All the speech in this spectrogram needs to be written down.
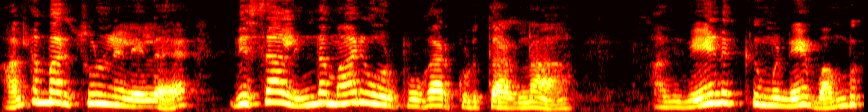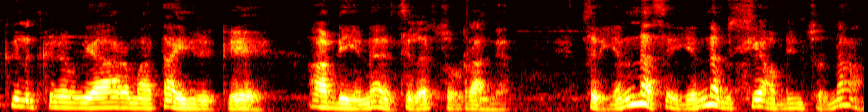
அந்த மாதிரி சூழ்நிலையில் விசால் இந்த மாதிரி ஒரு புகார் கொடுத்தாருன்னா அது வேணுக்கு முன்னே வம்புக்கு இழுக்கிற வியாரமாக தான் இருக்குது அப்படின்னு சிலர் சொல்கிறாங்க சரி என்ன செய் என்ன விஷயம் அப்படின்னு சொன்னால்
